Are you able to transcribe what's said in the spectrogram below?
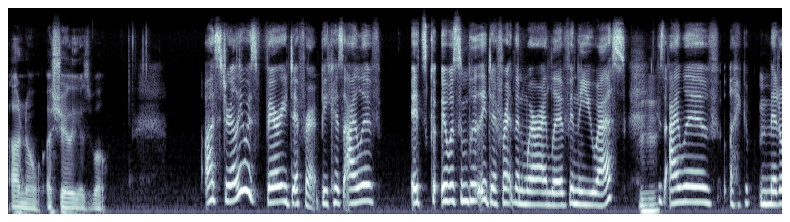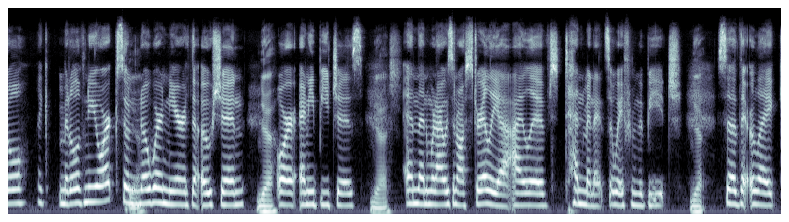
I don't know Australia as well? Australia was very different because I live. It's it was completely different than where I live in the U.S. Mhm. because I live like middle like middle of New York, so Yeah. nowhere near the ocean Yeah. or any beaches. Yes. And then when I was in Australia, I lived ten minutes away from the beach. Yeah. So they were like,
